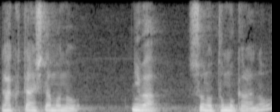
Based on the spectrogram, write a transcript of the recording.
落胆したものにはその友からの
